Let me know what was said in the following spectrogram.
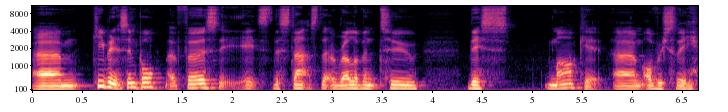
Um, keeping it simple, at first, it's the stats that are relevant to this market. Um, obviously,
